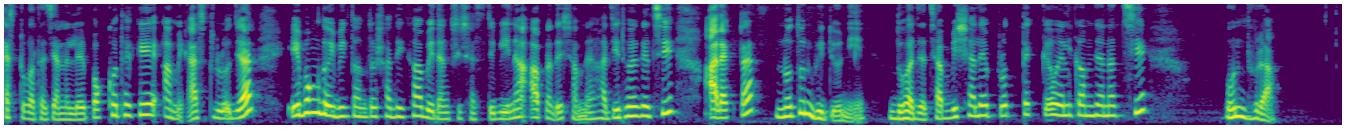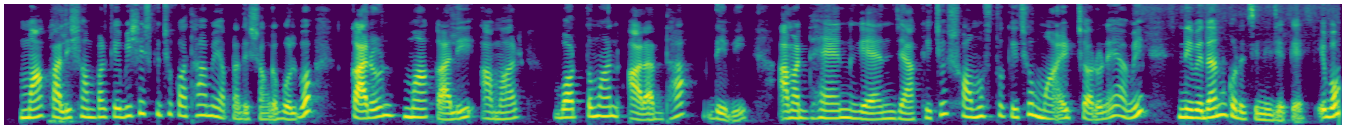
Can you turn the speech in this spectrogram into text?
অ্যাস্ট্রোকথা চ্যানেলের পক্ষ থেকে আমি অ্যাস্ট্রোলজার এবং দৈবিক তন্ত্র সাধিকা বেদাংশী শাস্ত্রী বিনা আপনাদের সামনে হাজির হয়ে গেছি আর একটা নতুন ভিডিও নিয়ে। দু হাজার ছাব্বিশ সালে প্রত্যেককে ওয়েলকাম জানাচ্ছি। বন্ধুরা, মা কালী সম্পর্কে বিশেষ কিছু কথা আমি আপনাদের সঙ্গে বলব। কারণ মা কালী আমার বর্তমান আরাধ্যা দেবী। আমার ধ্যান, জ্ঞান, যা কিছু, সমস্ত কিছু মায়ের চরণে আমি নিবেদন করেছি নিজেকে এবং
